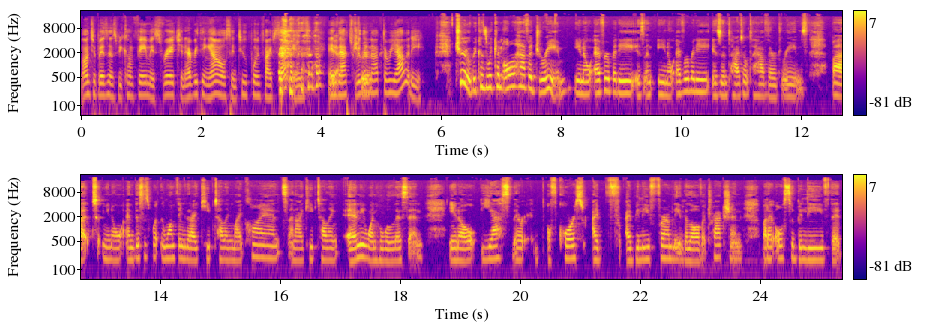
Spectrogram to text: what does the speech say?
launch a business, become famous, rich, and everything else in 2.5 seconds, and Yeah, that's really true. not the reality. True, because we can all have a dream. You know, everybody is, you know, everybody is entitled to have their dreams. But, you know, and this is what the one thing that I keep telling my clients and I keep telling anyone who will listen, you know, yes, there, of course, I, I believe firmly in the law of attraction, but I also believe that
